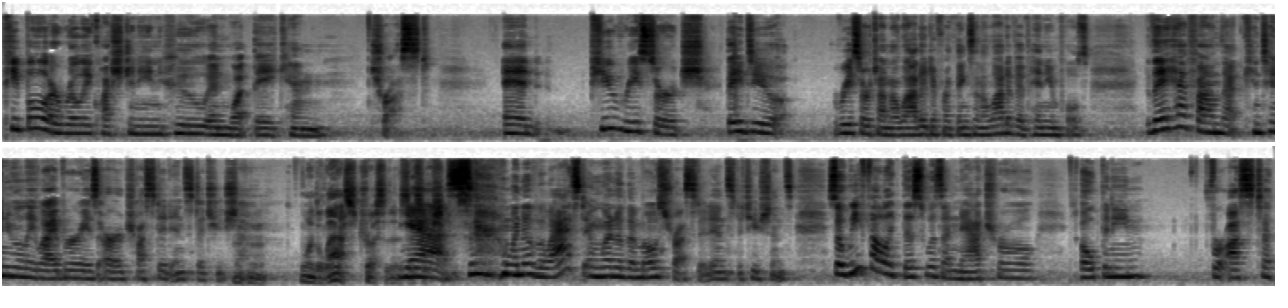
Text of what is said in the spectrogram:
people are really questioning who and what they can trust. And Pew Research, they do research on a lot of different things and a lot of opinion polls. They have found that continually libraries are a trusted institution. Mm-hmm. One of the last trusted institutions. Yes, one of the last and one of the most trusted institutions. So we felt like this was a natural opening for us to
